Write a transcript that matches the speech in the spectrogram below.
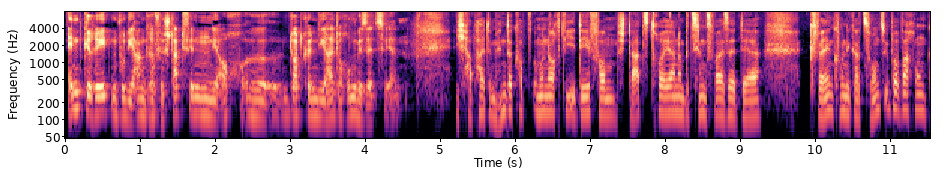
Endgeräten, wo die Angriffe stattfinden, ja auch äh, dort können die halt auch umgesetzt werden. Ich habe halt im Hinterkopf immer noch die Idee vom Staatstrojaner beziehungsweise der Quellenkommunikationsüberwachung.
